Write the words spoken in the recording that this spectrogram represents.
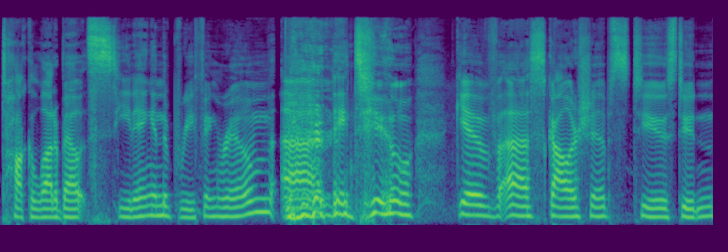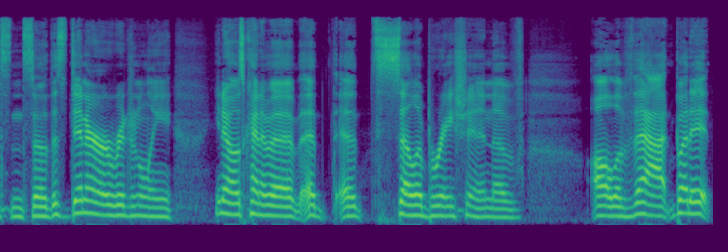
talk a lot about seating in the briefing room. Uh, they do give uh, scholarships to students, and so this dinner originally, you know, it was kind of a, a, a celebration of all of that, but it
